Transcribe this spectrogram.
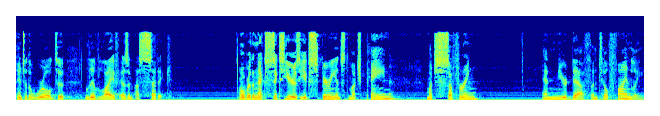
into the world to live life as an ascetic. Over the next six years, he experienced much pain, much suffering, and near death until finally,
